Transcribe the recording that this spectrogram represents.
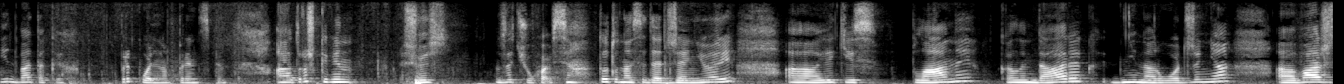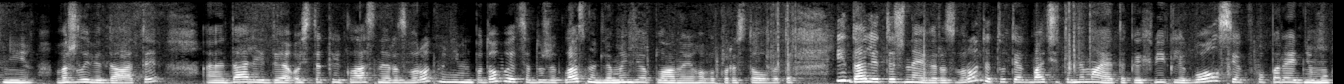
І два таких. Прикольно, в принципі. А трошки він щось зачухався. Тут у нас іде January, якісь плани, календарик, дні народження, важні, важливі дати. А, Далі йде ось такий класний розворот. Мені він подобається, дуже класно для медіаплану його використовувати. І далі тижневі розвороти. Тут, як бачите, немає таких weekly goals, як в попередньому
